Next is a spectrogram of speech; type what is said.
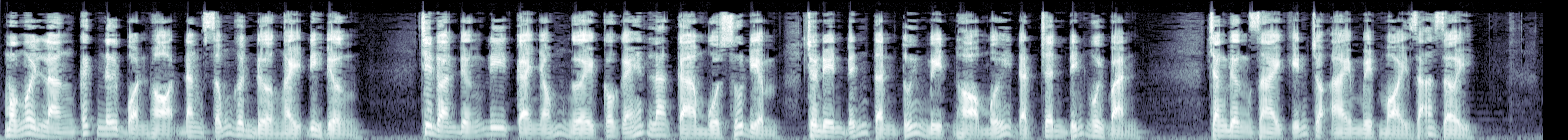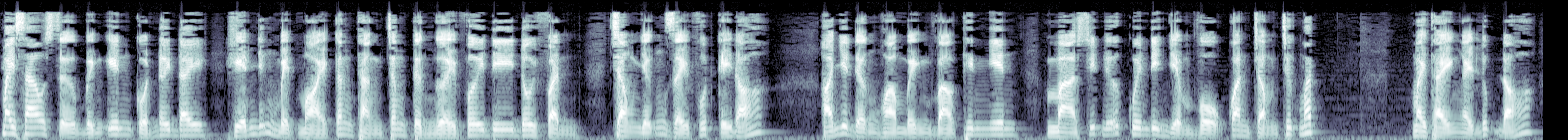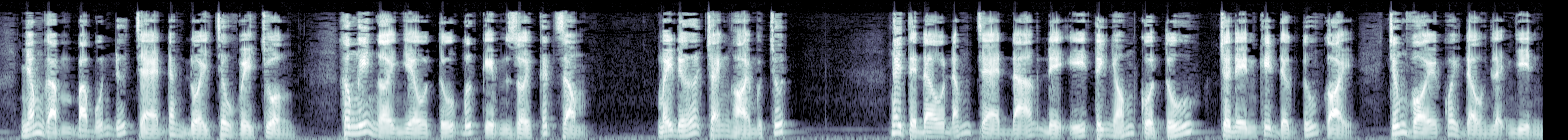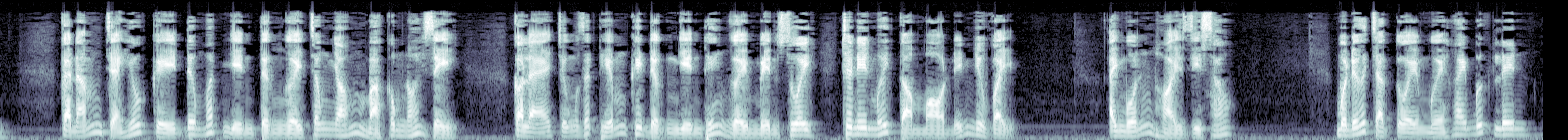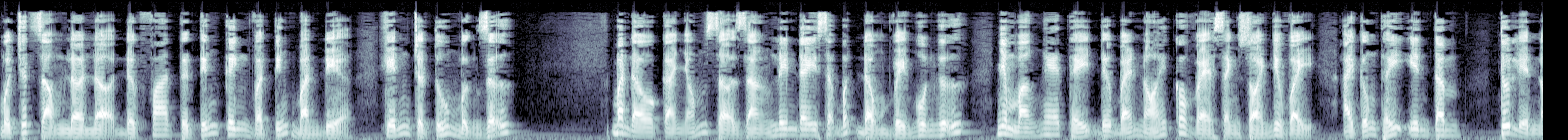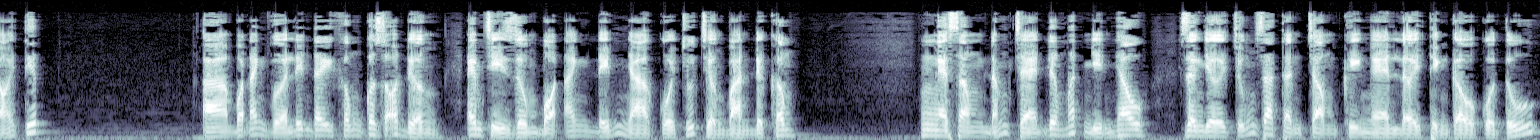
Một ngôi làng cách nơi bọn họ đang sống hơn nửa ngày đi đường – trên đoạn đường đi, cả nhóm người có ghé la cà một số điểm, cho nên đến tận túi mịt họ mới đặt chân đến ngôi bàn. Chặng đường dài khiến cho ai mệt mỏi dã rời. May sao sự bình yên của nơi đây khiến những mệt mỏi căng thẳng trong từng người vơi đi đôi phần trong những giây phút kế đó. Họ như được hòa mình vào thiên nhiên mà suýt nữa quên đi nhiệm vụ quan trọng trước mắt. May thầy ngày lúc đó, nhóm gặp ba bốn đứa trẻ đang đuổi châu về chuồng – không nghĩ ngợi nhiều Tú bước kịp rồi cất giọng. Mấy đứa cho anh hỏi một chút. Ngay từ đầu đám trẻ đã để ý tới nhóm của Tú, cho nên khi được Tú gọi, chúng vội quay đầu lại nhìn. Cả đám trẻ hiếu kỳ đưa mắt nhìn từng người trong nhóm mà không nói gì. Có lẽ chúng rất hiếm khi được nhìn thấy người miền xuôi, cho nên mới tò mò đến như vậy. Anh muốn hỏi gì sao? Một đứa chạc tuổi 12 bước lên, một chất giọng lờ lợ được pha từ tiếng kinh và tiếng bản địa, khiến cho Tú mừng rỡ. Ban đầu cả nhóm sợ rằng lên đây sẽ bất động về ngôn ngữ, nhưng mà nghe thấy đứa bé nói có vẻ sành sỏi như vậy, ai cũng thấy yên tâm. Tú liền nói tiếp. À, bọn anh vừa lên đây không có rõ đường, em chỉ dùng bọn anh đến nhà của chú trưởng bàn được không? Nghe xong đám trẻ đưa mắt nhìn nhau, dường như chúng ra thận trọng khi nghe lời thỉnh cầu của tú.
